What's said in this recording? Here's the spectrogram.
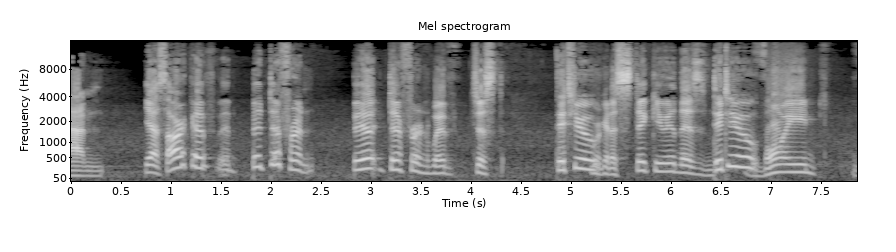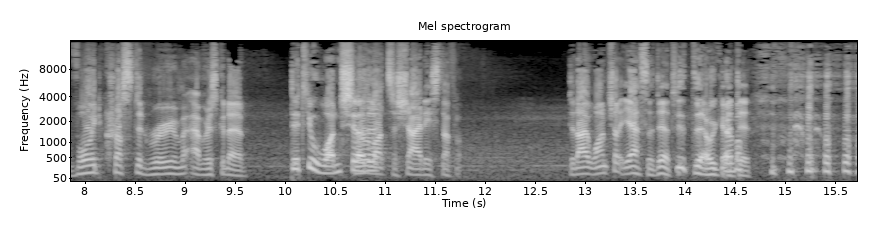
And yes, Archive a bit different, bit different with just. Did you? We're gonna stick you in this. Did you void, void crusted room, and we're just gonna. Did you one shot lots of shiny stuff? Did I one shot? Yes, I did. There we go. I did.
